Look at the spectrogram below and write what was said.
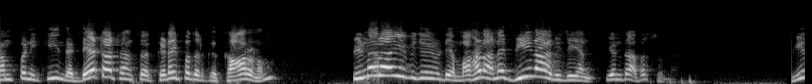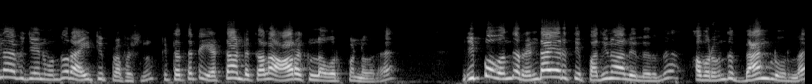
கம்பெனிக்கு இந்த டேட்டா டிரான்ஸ்ஃபர் கிடைப்பதற்கு காரணம் பினராயி விஜயனுடைய மகளான வீணா விஜயன் என்று அவர் சொன்னார். வீணா விஜயன் வந்து ஒரு ஐடி ப்ரொஃபஷனல் கிட்டத்தட்ட எட்டாண்டு காலம் ஆரக்கில் ஒர்க் பண்ணவரை. இப்போ வந்து ரெண்டாயிரத்தி பதினாலிலிருந்து அவர் வந்து பெங்களூரில்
